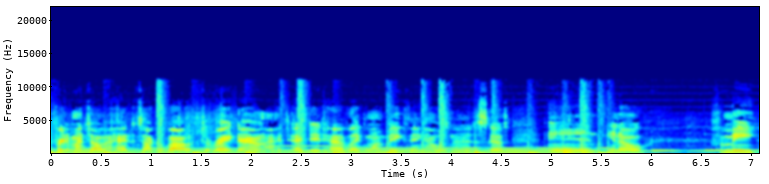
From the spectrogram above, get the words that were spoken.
pretty much all I had to talk about to write down. I, I did have like one big thing I was to discuss, and you know, for me,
